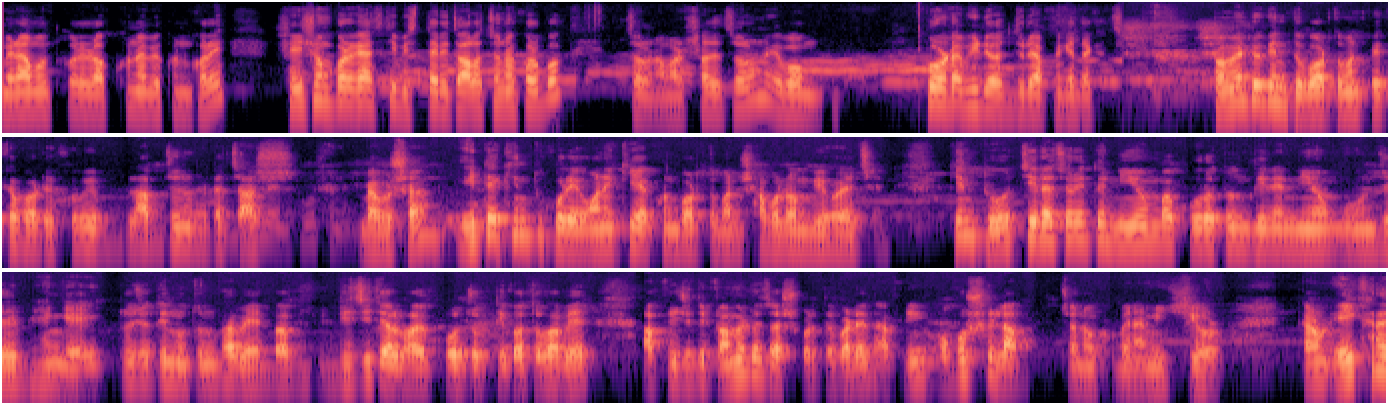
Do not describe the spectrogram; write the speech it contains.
মেরামত করে, রক্ষণাবেক্ষণ করে, সেই সম্পর্কে আজকে বিস্তারিত আলোচনা করব। চলুন আমার সাথে চলুন এবং পুরোটা ভিডিও জুড়ে আপনাকে দেখাচ্ছি। টমেটো কিন্তু বর্তমান প্রেক্ষাপটে খুবই লাভজনক একটা চাষ ব্যবসা। এটা কিন্তু করে অনেকেই এখন বর্তমানে স্বাবলম্বী হয়েছে। কিন্তু চিরাচরিত নিয়ম বা পুরাতন দিনের নিয়ম অনুযায়ী ভেঙে একটু যদি নতুনভাবে বা ডিজিটালভাবে, প্রযুক্তিগতভাবে আপনি যদি টমেটো চাষ করতে পারেন, আপনি অবশ্যই লাভজনক হবেন, আমি শিওর কারণ এইখানে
